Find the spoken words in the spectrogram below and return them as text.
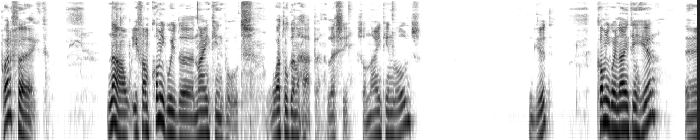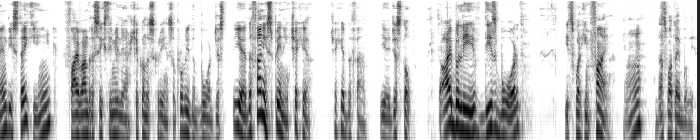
Perfect. Now, if I'm coming with uh, 19 volts, what will gonna happen? Let's see. So 19 volts. Good. Coming with 19 here, and it's taking 560 milliamps. Check on the screen. So probably the board just yeah, the fan is spinning. Check here. Check here the fan. Yeah, just stop. So I believe this board it's working fine. Uh, that's what I believe.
